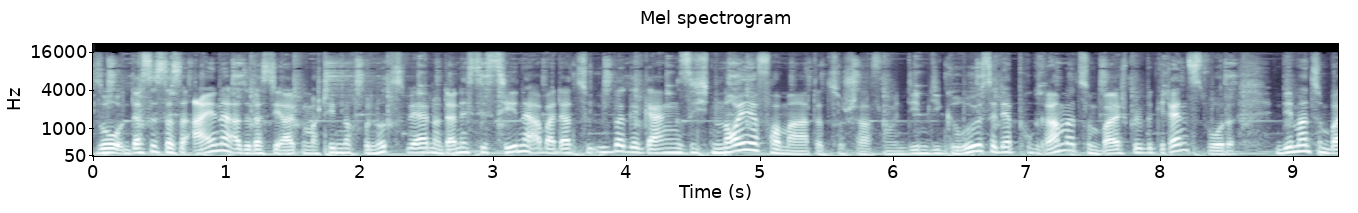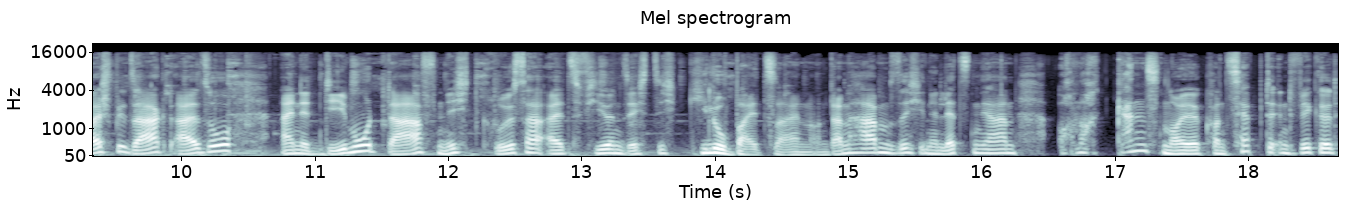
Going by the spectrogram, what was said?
So, und das ist das eine, also dass die alten Maschinen noch benutzt werden. Und dann ist die Szene aber dazu übergegangen, sich neue Formate zu schaffen, indem die Größe der Programme zum Beispiel begrenzt wurde. Indem man zum Beispiel sagt, also eine Demo darf nicht nicht größer als 64 Kilobyte sein. Und dann haben sich in den letzten Jahren auch noch ganz neue Konzepte entwickelt.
